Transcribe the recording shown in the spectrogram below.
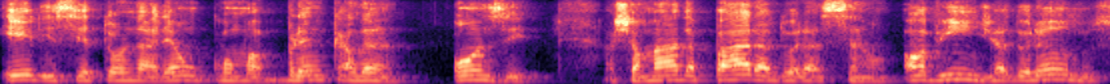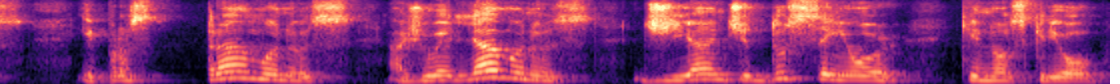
eles se tornarão como a branca lã. 11. A chamada para adoração. Ó, vinde, adoramos e prostramo-nos, ajoelhamo-nos diante do Senhor que nos criou.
